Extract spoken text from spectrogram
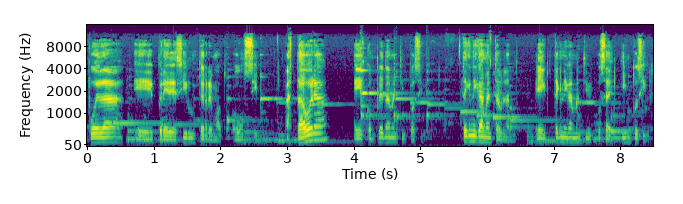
pueda eh, predecir un terremoto o un sismo. Hasta ahora es completamente imposible. Técnicamente hablando. Eh, técnicamente, o sea, imposible.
